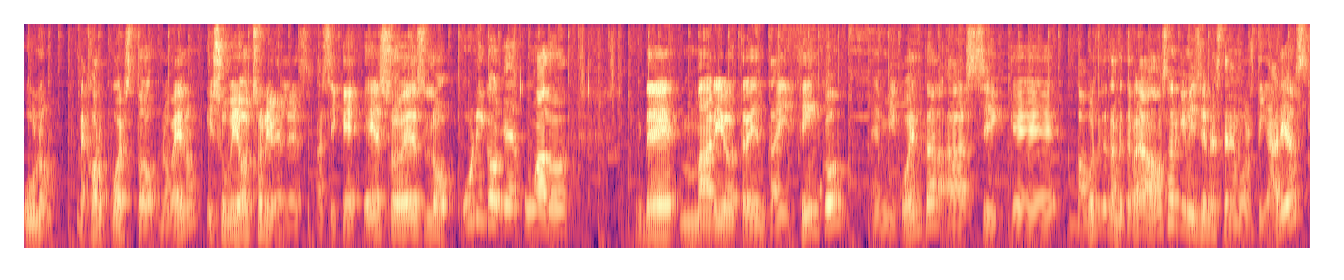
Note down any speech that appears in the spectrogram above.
1, mejor puesto noveno y subí 8 niveles. Así que eso es lo único que he jugado de Mario 35 en mi cuenta. Así que vamos directamente. vamos a ver qué misiones tenemos diarias.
